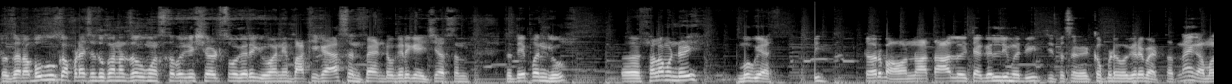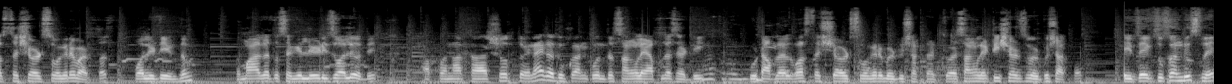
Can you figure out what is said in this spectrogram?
तर जरा बघू कपड्याच्या दुकानात जाऊ मस्तपैकी शर्ट्स वगैरे घेऊ आणि बाकी काय असेल पॅन्ट वगैरे घ्यायची असेल तर ते पण घेऊ. तर चला मंडळी बघूयात. तर भावांना आता आलोय त्या गल्लीमध्ये जिथं सगळे कपडे वगैरे भेटतात नाही का? मस्त शर्ट्स वगैरे भेटतात क्वालिटी एकदम. तर मागं तर सगळे लेडीजवाले होते. आपण आता शोधतोय नाही का दुकान कोणतं चांगलं आहे आपल्यासाठी? कुठं आपल्याला मस्त शर्ट्स वगैरे भेटू शकतात किंवा चांगले टी शर्ट्स भेटू शकतात. इथं एक दुकान दिसलंय.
